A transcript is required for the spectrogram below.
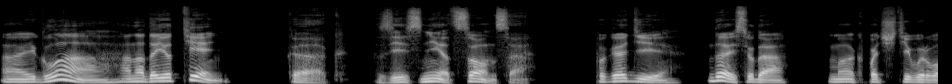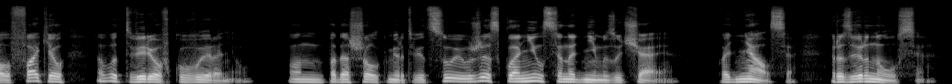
а игла, она дает тень». «Как? Здесь нет солнца». «Погоди, дай сюда». Маг почти вырвал факел, а вот веревку выронил. Он подошел к мертвецу и уже склонился над ним, изучая. Поднялся, развернулся.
